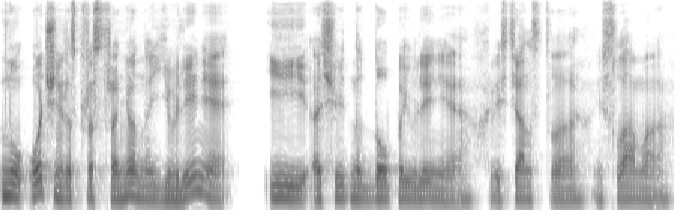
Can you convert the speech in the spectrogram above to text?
ну, очень распространенное явление, и, очевидно, до появления христианства, ислама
